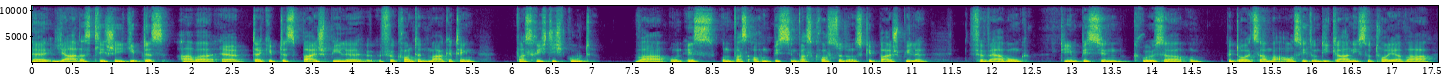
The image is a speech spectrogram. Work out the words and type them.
Äh, ja, das Klischee gibt es, aber äh, da gibt es Beispiele für Content Marketing, was richtig gut war und ist und was auch ein bisschen was kostet. Und es gibt Beispiele für Werbung, die ein bisschen größer und bedeutsamer aussieht und die gar nicht so teuer war,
